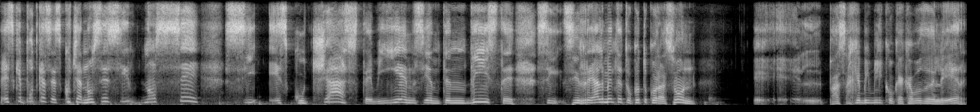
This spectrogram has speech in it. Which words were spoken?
Es que podcast escucha, no sé si, no sé si escuchaste bien, si entendiste, si, si realmente tocó tu corazón eh, el pasaje bíblico que acabo de leer,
